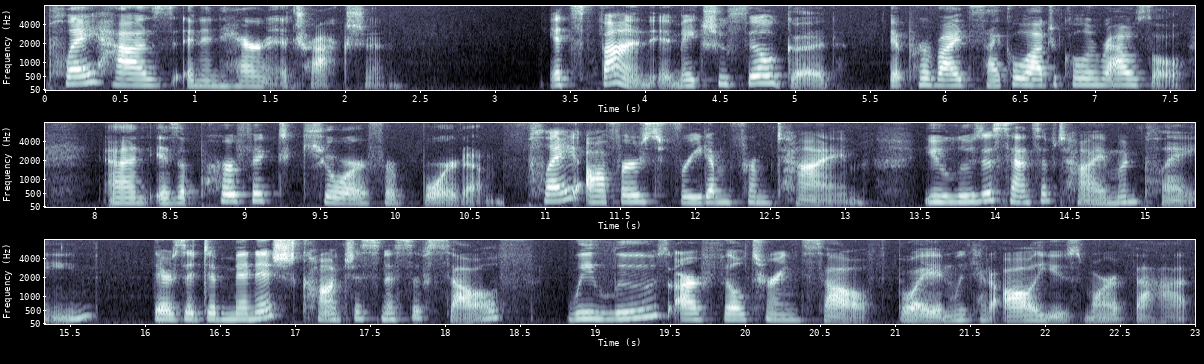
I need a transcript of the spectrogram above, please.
Play has an inherent attraction. It's fun, it makes you feel good, it provides psychological arousal, and is a perfect cure for boredom. Play offers freedom from time. You lose a sense of time when playing. There's a diminished consciousness of self. We lose our filtering self. Boy, and we could all use more of that.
